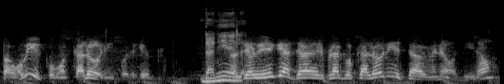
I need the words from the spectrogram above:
vamos bien, como Scaloni, por ejemplo. No Daniel, te olvides que atrás del flaco Scaloni estaba Menotti, ¿no?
